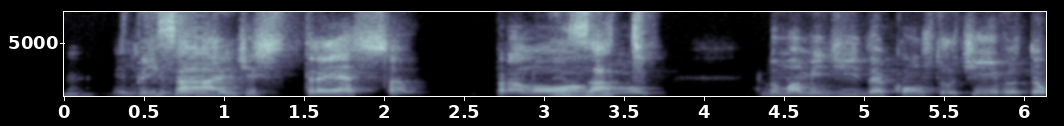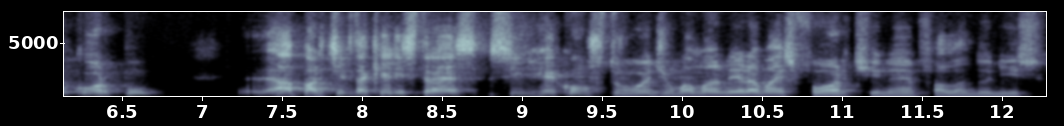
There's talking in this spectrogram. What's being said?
Né? Ele Pensar. Te, te estressa para logo, Exato. numa medida construtiva, teu corpo, a partir daquele estresse, se reconstrua de uma maneira mais forte, né? Falando nisso.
